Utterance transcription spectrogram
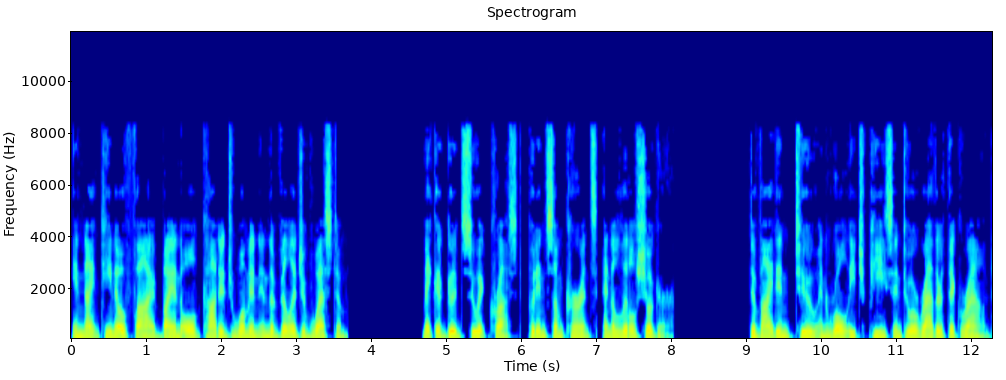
in 1905 by an old cottage woman in the village of Westham. Make a good suet crust, put in some currants, and a little sugar. Divide in two and roll each piece into a rather thick round.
